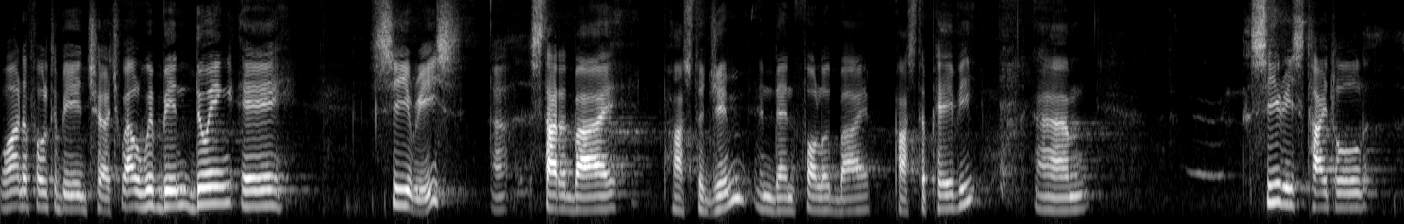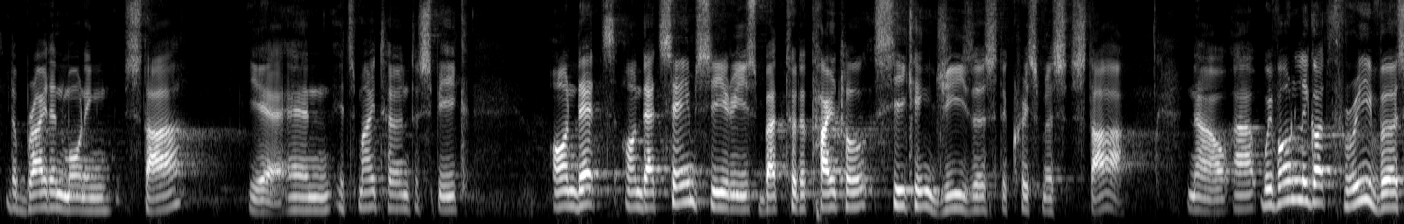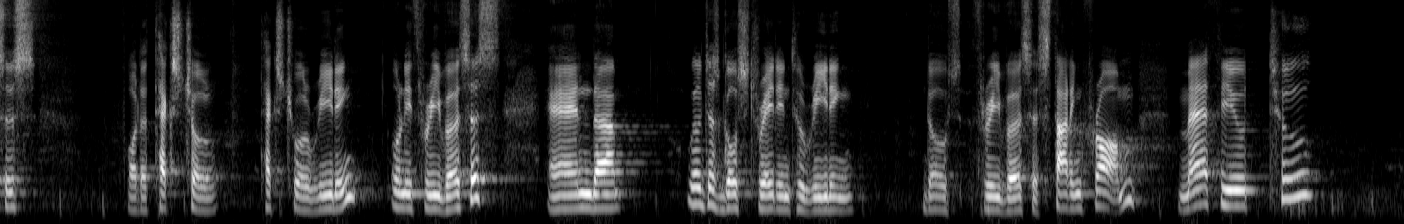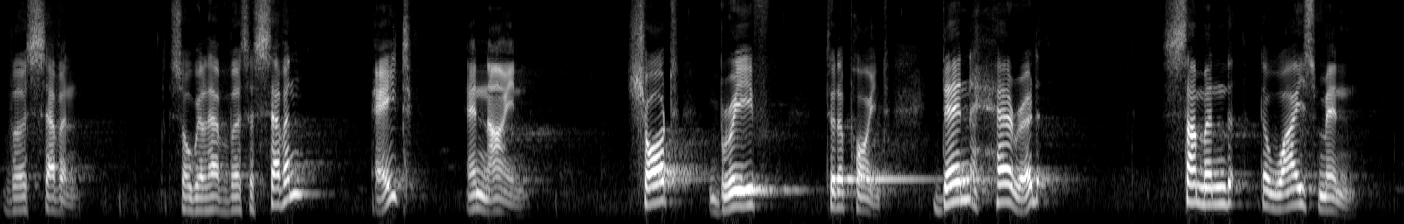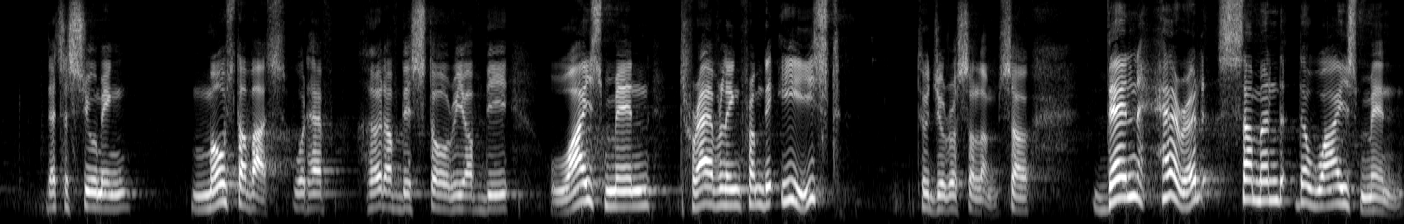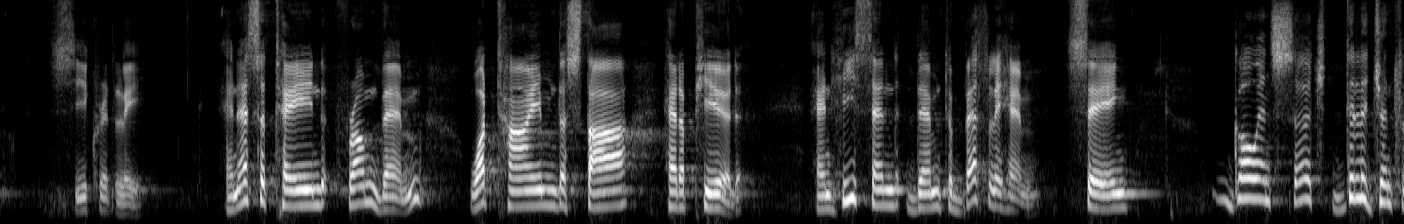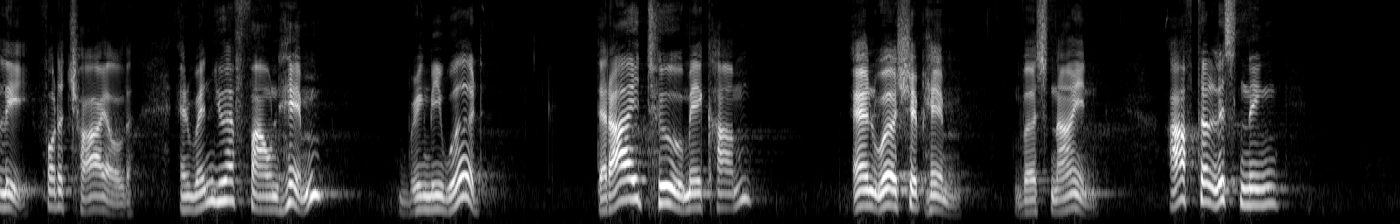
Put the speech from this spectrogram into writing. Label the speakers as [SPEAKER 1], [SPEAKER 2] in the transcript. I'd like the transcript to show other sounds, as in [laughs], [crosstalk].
[SPEAKER 1] Wonderful to be in church. Well, we've been doing a series uh, started by Pastor Jim and then followed by Pastor Pavey. Um, series titled The Bright and Morning Star. Yeah, and it's my turn to speak on that, on that same series, but to the title Seeking Jesus, the Christmas Star. Now, uh, we've only got three verses for the textual, textual reading, only three verses. And uh, we'll just go straight into reading those three verses, starting from Matthew 2, verse 7. So we'll have verses 7, 8, and 9. Short, brief, to the point. Then Herod summoned the wise men. That's assuming most of us would have heard of this story of the wise men traveling from the east to Jerusalem. So then Herod summoned the wise men secretly and ascertained from them what time the star had appeared. And he sent them to Bethlehem, saying, Go and search diligently for the child, and when you have found him, Bring me word that I too may come and worship him. Verse 9. After listening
